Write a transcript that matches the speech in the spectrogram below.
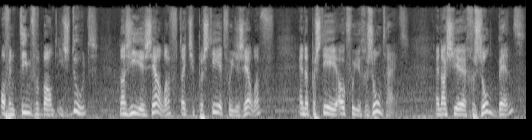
of in teamverband iets doet... dan zie je zelf dat je presteert voor jezelf. En dan presteer je ook voor je gezondheid. En als je gezond bent,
